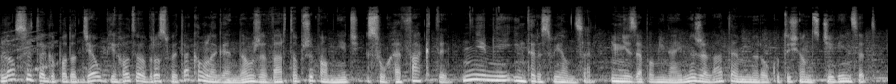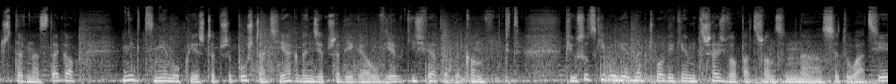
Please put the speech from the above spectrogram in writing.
Losy tego pododdziału piechoty obrosły taką legendą, że warto przypomnieć suche fakty, nie mniej interesujące. Nie zapominajmy, że latem roku 1914 nikt nie mógł jeszcze przypuszczać, jak będzie przebiegał wielki światowy konflikt. Piłsudski był jednak człowiekiem trzeźwo patrzącym na sytuację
